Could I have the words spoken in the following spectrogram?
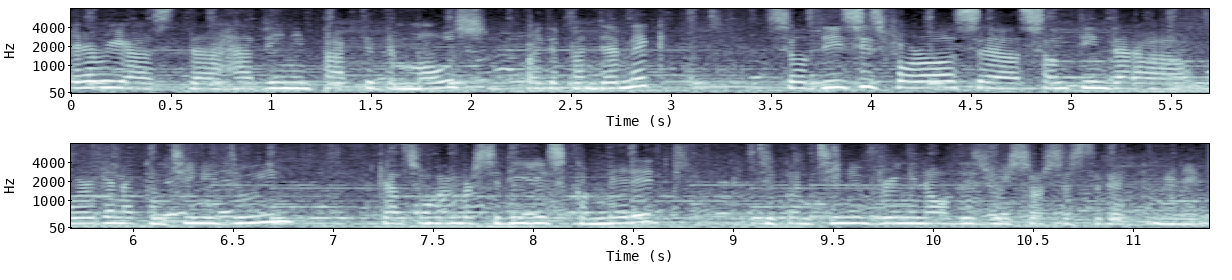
areas that have been impacted the most by the pandemic. So this is for us uh, something that uh, we're going to continue doing. Councilmember Cedillo is committed to continue bringing all these resources to the community.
